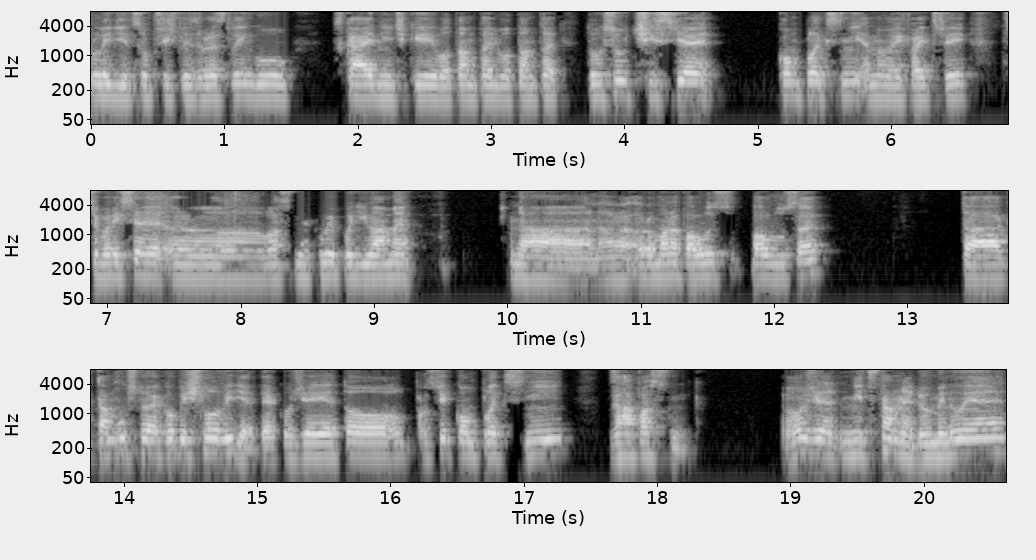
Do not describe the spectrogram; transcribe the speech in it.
lidi, co přišli z wrestlingu, z K1, o tam tať, o tam tať. To už jsou čistě komplexní MMA fightři. Třeba když se uh, vlastně jakoby podíváme na, na Romana Paulus, Pauluse, tak tam už to jakoby šlo vidět, jakože je to prostě komplexní zápasník. Jo, že nic tam nedominuje,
